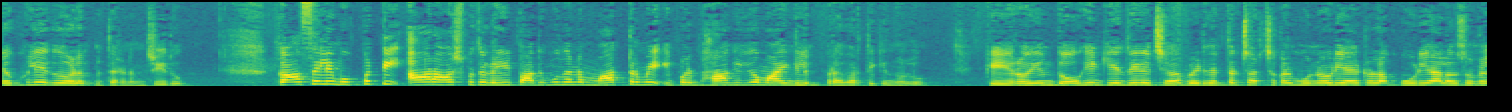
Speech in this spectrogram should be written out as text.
ലഘുലേഖകളും വിതരണം ചെയ്തു. കാസയിലെ മുപ്പത്തി ആറ് ആശുപത്രികളിൽ പതിമൂന്നെണ്ണം മാത്രമേ ഇപ്പോൾ ഭാഗികമായെങ്കിലും പ്രവർത്തിക്കുന്നുള്ളൂ. കെയ്റോയും ദോഹയും കേന്ദ്രീകരിച്ച് വെടിനിർത്തൽ ചർച്ചകൾ മുന്നോടിയായിട്ടുള്ള കൂടിയാലോചനകൾ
